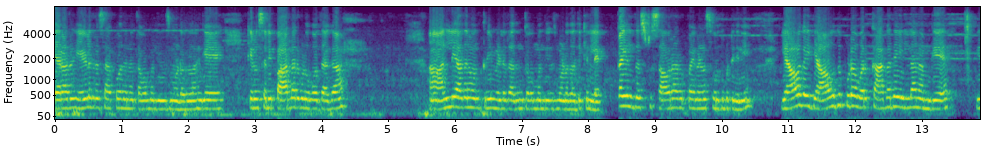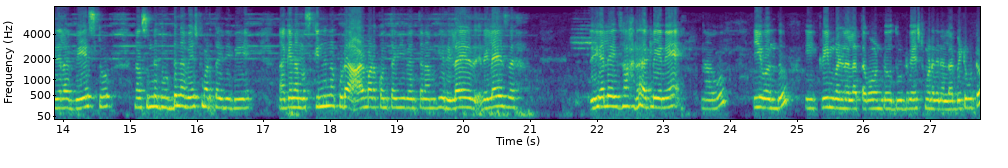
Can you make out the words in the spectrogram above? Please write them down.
ಯಾರಾದರೂ ಹೇಳಿದ್ರೆ ಸಾಕು, ಅದನ್ನು ತೊಗೊಂಬಂದು ಯೂಸ್ ಮಾಡೋದು. ಹಾಗೆ ಕೆಲವು ಸಲ ಪಾರ್ಲರ್ಗಳು ಹೋದಾಗ ಅಲ್ಲಿ ಯಾವ್ದಾರ ಒಂದು ಕ್ರೀಮ್ ಹೇಳಿದ್ರೆ ಅದನ್ನ ತೊಗೊಂಬಂದು ಯೂಸ್ ಮಾಡೋದು, ಅದಕ್ಕೆ ಲೆಕ್ಕ ಇಲ್ಲದಷ್ಟು ಸಾವಿರಾರು ರೂಪಾಯಿಗಳನ್ನ ಸುರಿದು ಬಿಟ್ಟಿದ್ದೀನಿ ಯಾವಾಗ ಇದು ಯಾವುದು ಕೂಡ ವರ್ಕ್ ಆಗೋದೇ ಇಲ್ಲ ನಮಗೆ. ಇದೆಲ್ಲ ವೇಸ್ಟು ನಾವು ಸುಮ್ಮನೆ ದುಡ್ಡನ್ನ ವೇಸ್ಟ್ ಮಾಡ್ತಾ ಇದ್ದೀವಿ. ಹಾಗೆ ನಮ್ಮ ಸ್ಕಿನ್ನನ್ನು ಕೂಡ ಹಾಳು ಮಾಡ್ಕೊತಾ ಇದ್ದೀವಿ ಅಂತ ನಮಗೆ ರಿಲೈ ರಿಲೈಸ್ ರಿಯಲೈಸ್ ಆದಾಗ್ಲೇ ನಾವು ಈ ಒಂದು ಈ ಕ್ರೀಮ್ಗಳನ್ನೆಲ್ಲ ತಗೊಂಡು ದುಡ್ಡು ವೇಸ್ಟ್ ಮಾಡೋದನ್ನೆಲ್ಲ ಬಿಟ್ಬಿಟ್ಟು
